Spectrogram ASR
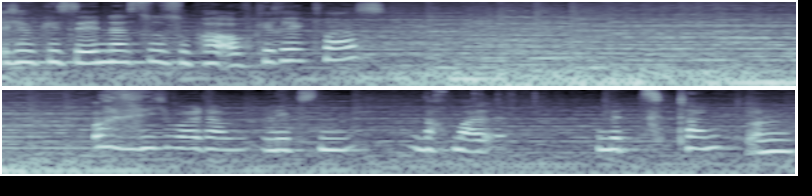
Ich habe gesehen, dass du super aufgeregt warst. Und ich wollte am liebsten noch mal mitzittern und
